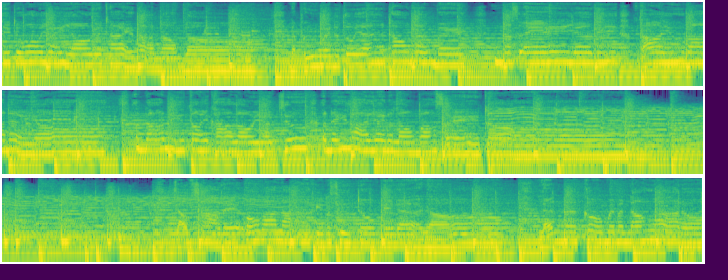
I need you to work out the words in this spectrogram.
ဒီတော့ရရောက်ရထိုင်သာနောင်ဘလောက်နဖူးဝဲနဲ့တော့ရထောင်းနေမေနစေရသည်တာယူပါနဲ့ရောအနာနီတော့ရခါလောက်ရကျူအနေလာရိုက်နှလောင်းမစေတော့ စားတဲ့ဩဘာလာခေမစုတော့ပင်နာကောင်လက်နက်ခုံးမမနောင်းရတော့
